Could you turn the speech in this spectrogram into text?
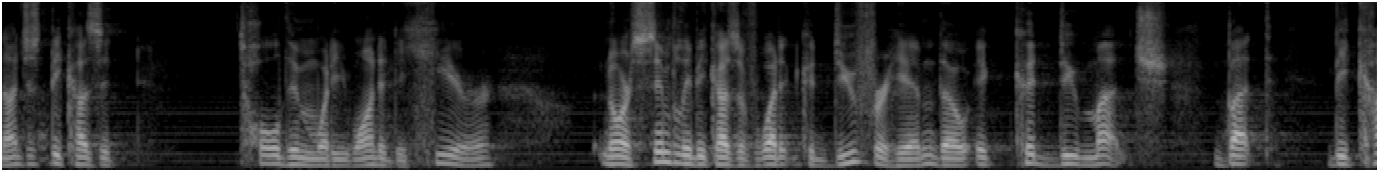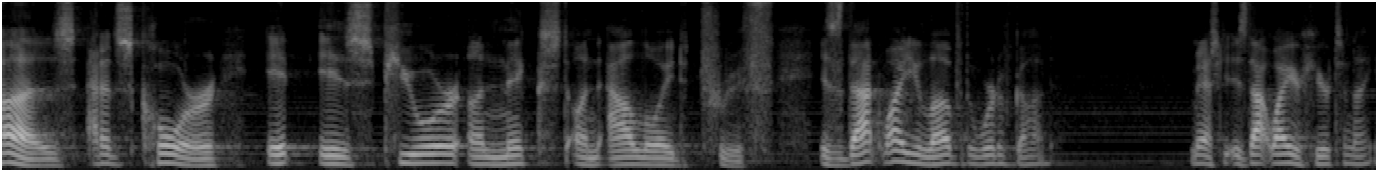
Not just because it told him what he wanted to hear, nor simply because of what it could do for him, though it could do much, but because at its core, it is pure, unmixed, unalloyed truth. Is that why you love the Word of God? Let me ask you, is that why you're here tonight?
